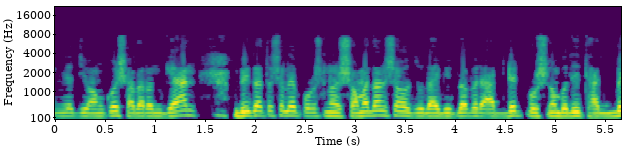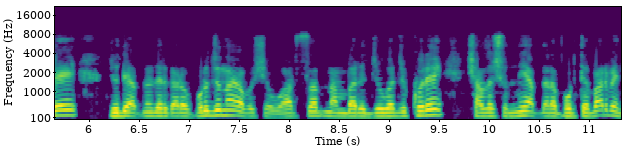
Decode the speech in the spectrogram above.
ইংরেজি অঙ্ক, সাধারণ জ্ঞান, বিগত সালের প্রশ্ন সমাধান সহ জুলাই বিপ্লবের আপডেট প্রশ্নবলী থাকবে। যদি আপনাদের কারও প্রয়োজন হয়, অবশ্যই হোয়াটসঅ্যাপ নাম্বারে যোগাযোগ করে সাজেশন নিয়ে আপনারা পড়তে পারবেন।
